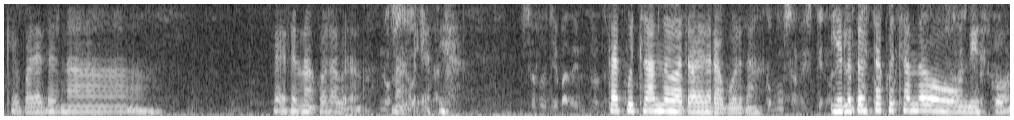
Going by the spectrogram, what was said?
Que pareces una... Voy a decir una cosa, pero no. No No se lo voy oye a decir. Solo lleva dentro de Está escuchando a través de la puerta. ¿Cómo sabes que no Y el otro está escuchando un disco.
